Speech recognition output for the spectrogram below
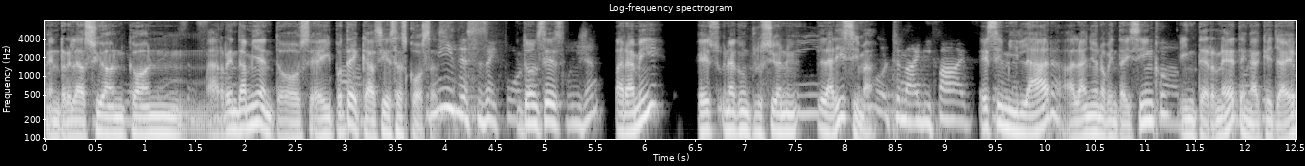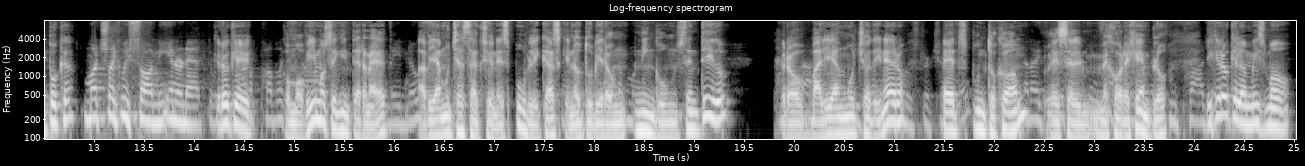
en relación con arrendamientos e hipotecas y esas cosas. Entonces, para mí, es una conclusión clarísima. Es similar al año 95, Internet en aquella época. Creo que, como vimos en Internet, había muchas acciones públicas que no tuvieron ningún sentido pero valían mucho dinero. Pets.com es el mejor ejemplo. Y creo que lo mismo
